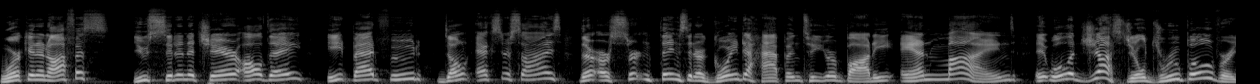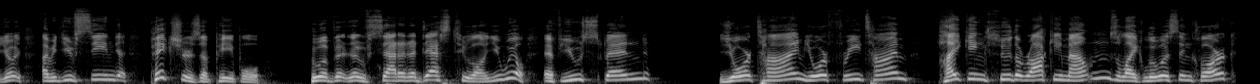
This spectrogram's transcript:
work in an office, you sit in a chair all day, eat bad food, don't exercise, there are certain things that are going to happen to your body and mind. It will adjust. You'll droop over. you I mean, you've seen pictures of people who have who've sat at a desk too long. You will. If you spend your time, your free time, hiking through the Rocky Mountains like Lewis and Clark,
